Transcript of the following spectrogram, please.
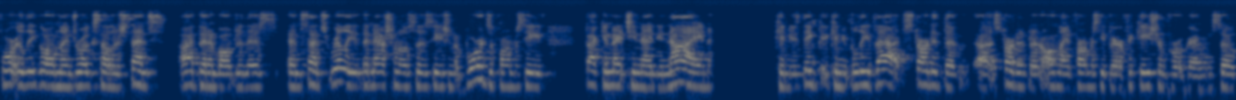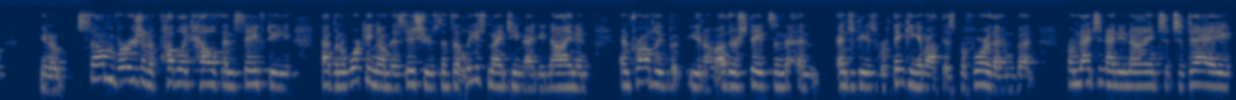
for illegal online drug sellers since I've been involved in this and since really the National Association of Boards of Pharmacy back in 1999. Can you think, can you believe that started the, uh, started an online pharmacy verification program. And so, you know, some version of public health and safety have been working on this issue since at least 1999 and, and probably, you know, other states and, and entities were thinking about this before then. But from 1999 to today,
